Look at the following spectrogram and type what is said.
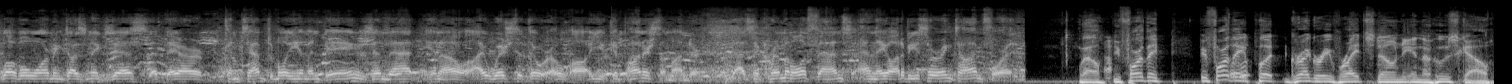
global warming doesn't exist, that they are contemptible human beings, and that, you know, I wish that there were a law you could punish them under. That's a criminal offense, and they ought to be serving time for it. Well, before they before they put Gregory Wrightstone in the Hooskow,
